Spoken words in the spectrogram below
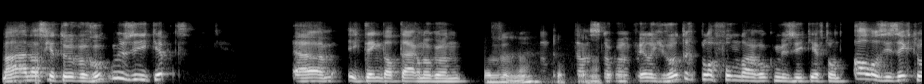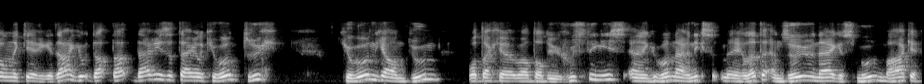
Maar en als je het over rockmuziek hebt, um, ik denk dat daar nog een, dat is, een, Top, dat is nog een veel groter plafond daar rockmuziek heeft. Want alles is echt wel een keer gedaan. Dat, dat, daar is het eigenlijk gewoon terug gewoon gaan doen wat dat, je, wat dat je goesting is en gewoon naar niks meer letten en zo je eigen smoel maken.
